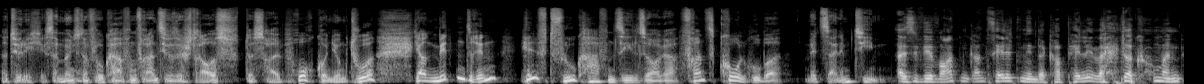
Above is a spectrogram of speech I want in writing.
Natürlich ist am Münchner Flughafen Franz Josef Strauß deshalb Hochkonjunktur. Ja, und mittendrin hilft Flughafenseelsorger Franz Kohlhuber mit seinem Team. Also wir warten ganz selten in der Kapelle, weil da kommen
